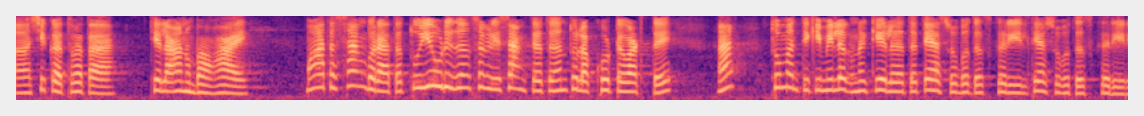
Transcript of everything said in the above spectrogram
अं, शिकत होता. तिला अनुभव आहे मग आता सांग बरं आता तू एवढी जण सगळी सांगतात आणि तुला खोटं वाटतंय हा? तू म्हणते की मी लग्न केलं तर त्यासोबतच करील त्यासोबतच करील.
